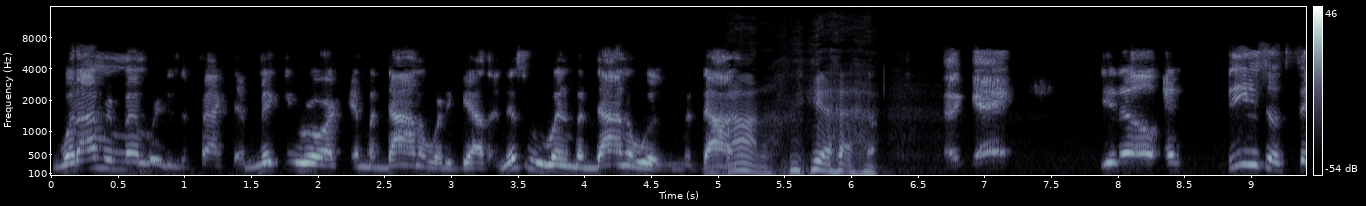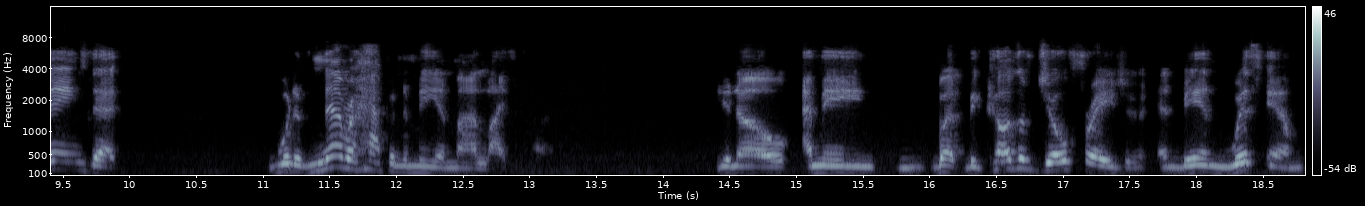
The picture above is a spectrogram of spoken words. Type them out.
what I'm remembering is the fact that Mickey Rourke and Madonna were together. And this was when Madonna was Madonna. Madonna, yeah. Okay, you know, and these are things that would have never happened to me in my lifetime. You know, I mean, but because of Joe Frazier and being with him,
